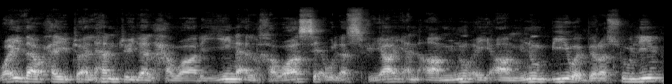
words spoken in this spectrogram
وإذا أوحيت ألهمت إلى الحواريين الخواص أو الأصفياء أن آمنوا أي آمنوا بي وبرسولي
